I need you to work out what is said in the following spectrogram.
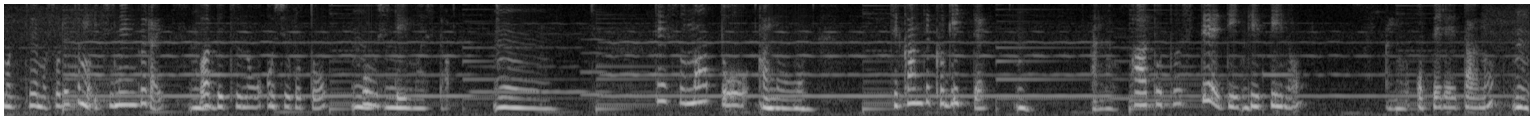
まあ、でもそれでも1年ぐらいうんは別のお仕事をうんしていました。うん。でその後あの時間で区切って、うん。あのパートとして DTP の,、あのオペレーターのうんうん。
